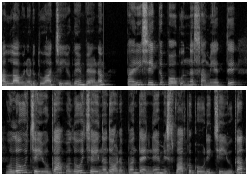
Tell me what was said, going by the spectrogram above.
അള്ളാഹുവിനോട് ദുവാ ചെയ്യുകയും വേണം. പരീക്ഷയ്ക്ക് പോകുന്ന സമയത്ത് വുളവ് ചെയ്യുക. വലവ് ചെയ്യുന്നതോടൊപ്പം തന്നെ മിസ്വാക്ക് കൂടി ചെയ്യുക.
